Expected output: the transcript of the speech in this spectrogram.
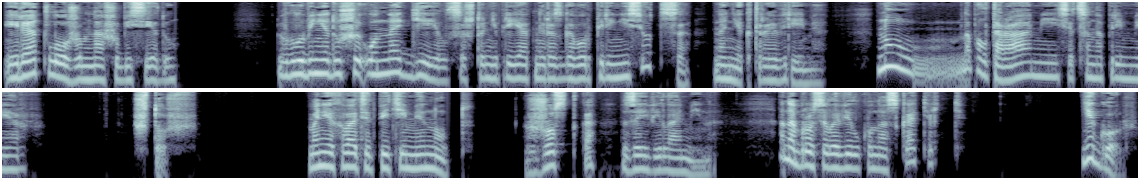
или отложим нашу беседу. В глубине души он надеялся, что неприятный разговор перенесется на некоторое время. Ну, на полтора месяца, например. Что ж, мне хватит пяти минут, — жестко заявила Амина. Она бросила вилку на скатерть. — Егор,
